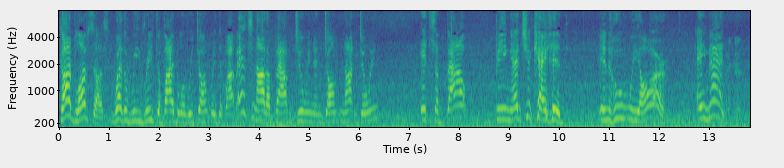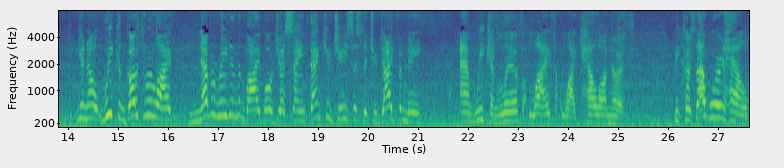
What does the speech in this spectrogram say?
God loves us, whether we read the Bible or we don't read the Bible. It's not about doing and don't not doing. It's about being educated in who we are. Amen. Amen. You know, we can go through life never reading the Bible, just saying, Thank you, Jesus, that you died for me, and we can live life like hell on earth. Because that word hell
